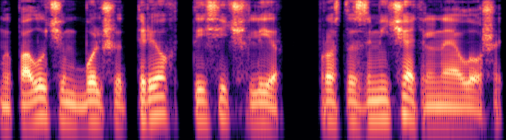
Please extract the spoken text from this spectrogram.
«Мы получим больше трех тысяч лир. Просто замечательная лошадь».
